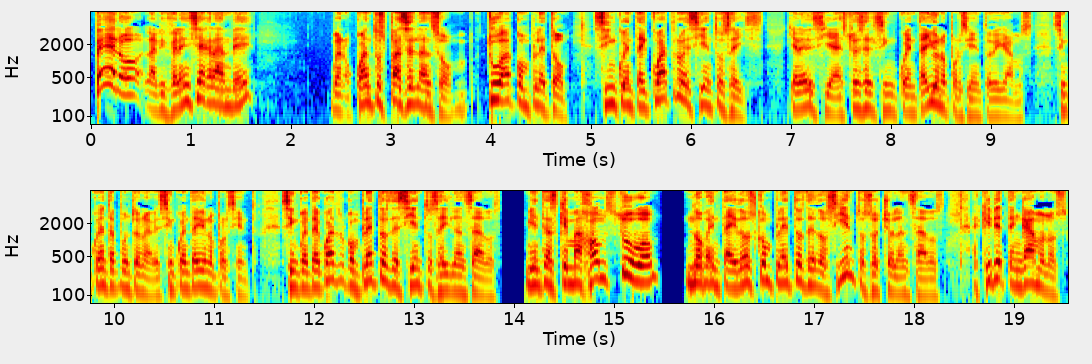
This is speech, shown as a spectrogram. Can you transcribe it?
Pero la diferencia grande, bueno, ¿cuántos pases lanzó? Tua completó 54 de 106. Ya le decía, esto es el 51%, digamos. 50.9, 51%. 54 completos de 106 lanzados. Mientras que Mahomes tuvo 92 completos de 208 lanzados. Aquí detengámonos.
